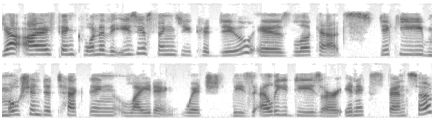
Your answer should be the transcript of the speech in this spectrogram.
Yeah, I think one of the easiest things you could do is look at sticky motion detecting lighting, which these LEDs are inexpensive,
